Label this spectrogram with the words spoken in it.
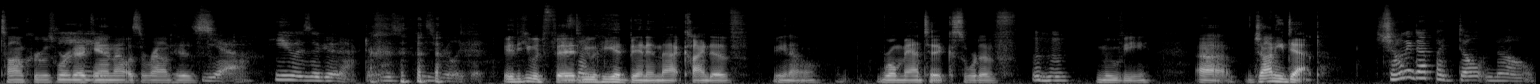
Tom Cruise would He- again. That was around his. Yeah, he was a good actor. He's, he's really good. It, he would fit. done- He he had been in that kind of you know romantic sort of hmm movie. Uh, Johnny Depp. Johnny Depp, I don't know.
